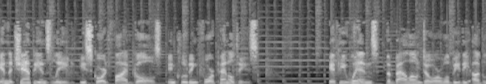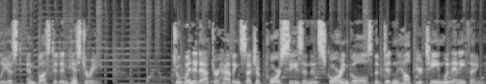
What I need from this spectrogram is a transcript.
In the Champions League, he scored 5 goals, including 4 penalties. If he wins, the Ballon d'Or will be the ugliest and busted in history. To win it after having such a poor season and scoring goals that didn't help your team win anything.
